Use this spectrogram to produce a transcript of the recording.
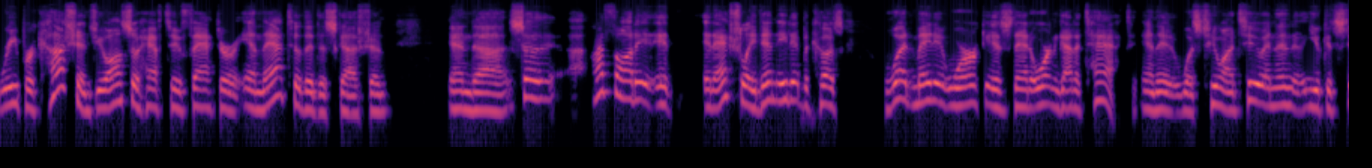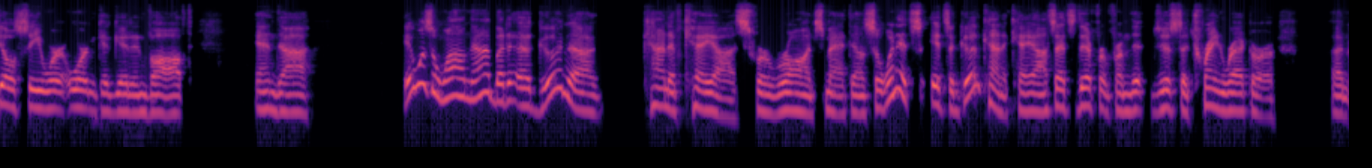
repercussions. You also have to factor in that to the discussion. And uh, so I thought it, it it actually didn't need it because what made it work is that Orton got attacked and it was two on two, and then you could still see where Orton could get involved. And uh, it was a wild night, but a good uh, kind of chaos for Raw and SmackDown. So when it's it's a good kind of chaos, that's different from the, just a train wreck or an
